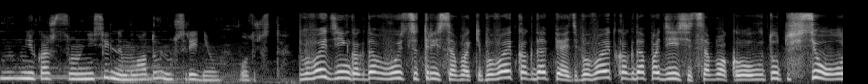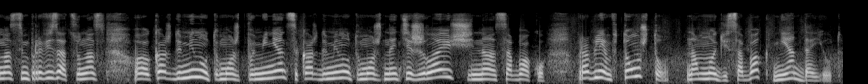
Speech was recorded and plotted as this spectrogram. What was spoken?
Мне кажется, он не сильный, молодой, но среднего возраста. Бывает день, когда вывозятся три собаки, бывает, когда пять, бывает, когда по 10 собак. Э, Тут все, у нас импровизация, у нас э, каждую минуту может поменяться, каждую минуту может найти желающий на собаку. Проблема в том, что нам многие собак не отдают.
